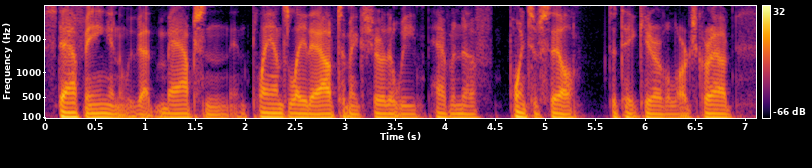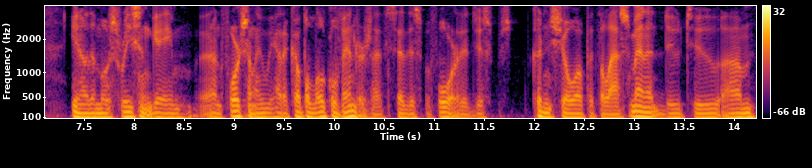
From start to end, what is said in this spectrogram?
staffing and we've got maps and, and, plans laid out to make sure that we have enough points of sale to take care of a large crowd. You know, the most recent game, unfortunately, we had a couple local vendors. I've said this before that just couldn't show up at the last minute due to um,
